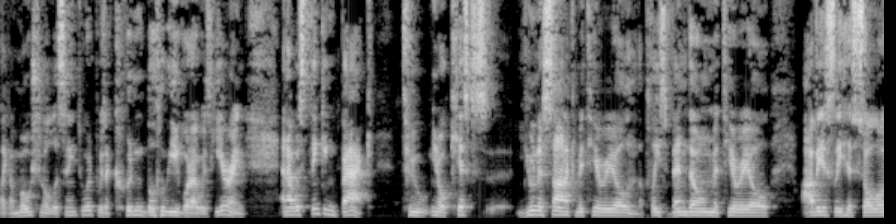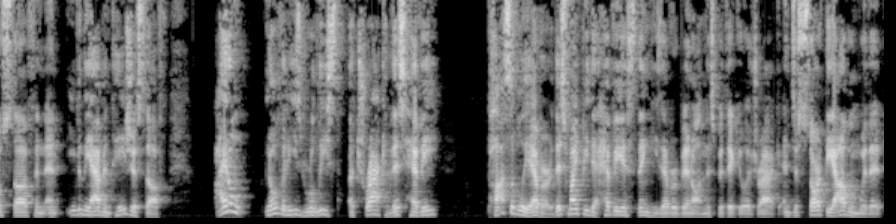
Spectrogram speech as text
like emotional listening to it because I couldn't believe what I was hearing. And I was thinking back to, you know, Kiske's unisonic material and the Place Vendome material, obviously his solo stuff and, and even the Avantasia stuff. I don't know that he's released a track this heavy possibly ever. This might be the heaviest thing he's ever been on this particular track. And to start the album with it,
